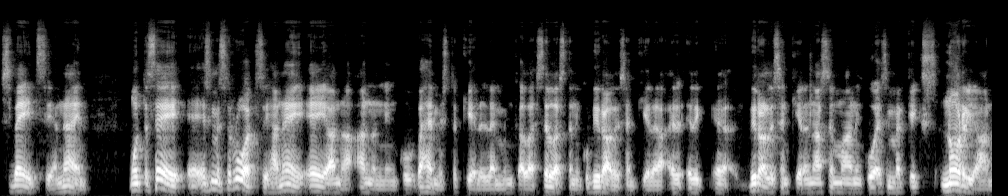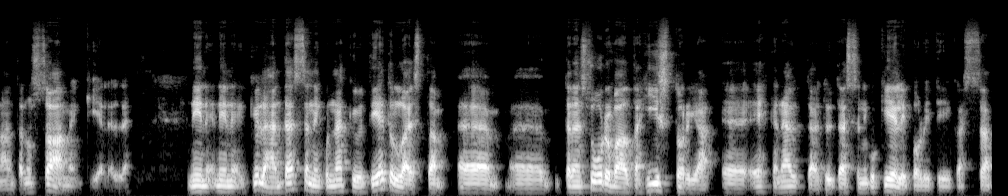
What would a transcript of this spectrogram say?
Sveitsi ja näin. Mutta se ei, esimerkiksi Ruotsihan ei, ei anna, anna niin kuin vähemmistökielelle minkälaista sellaista niin kuin virallisen, kielen, eli virallisen kielen asemaa, niin kuin esimerkiksi Norja on antanut saamen kielelle niin, niin kyllähän tässä niin kuin näkyy tietynlaista tällainen suurvaltahistoria ehkä näyttäytyy tässä niin kuin kielipolitiikassa,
